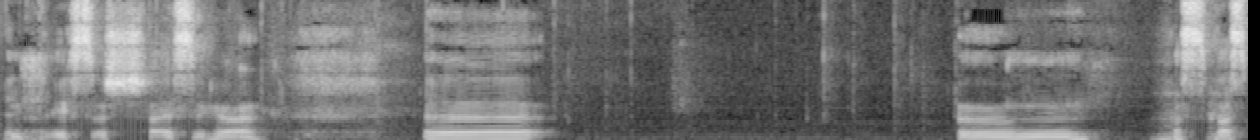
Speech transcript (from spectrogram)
Ist das scheißegal. Äh, ähm, was, was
